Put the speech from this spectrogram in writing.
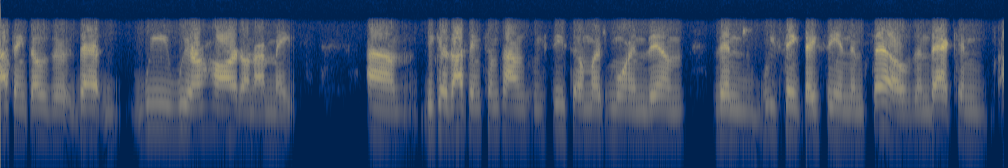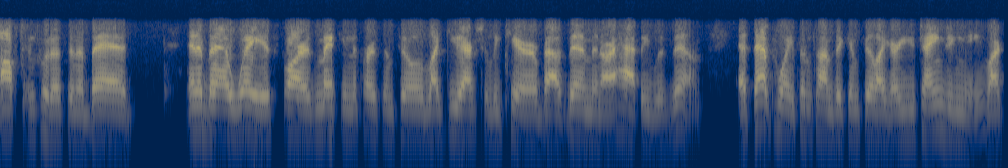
I think those are that we we are hard on our mates um, because I think sometimes we see so much more in them than we think they see in themselves, and that can often put us in a bad in a bad way as far as making the person feel like you actually care about them and are happy with them. At that point, sometimes it can feel like, are you changing me? Like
